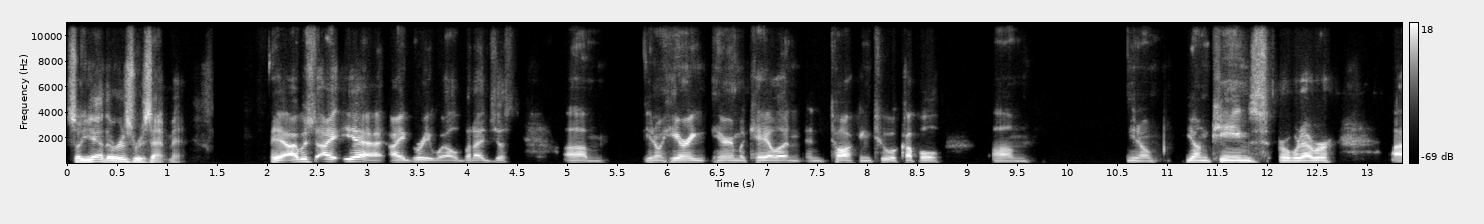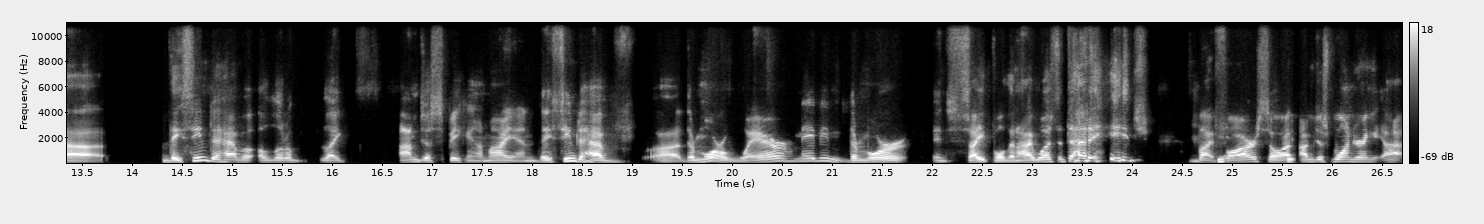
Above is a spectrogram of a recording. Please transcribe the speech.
So yeah, there is resentment. Yeah, I was I yeah, I agree, Will, but I just um, you know, hearing hearing Michaela and, and talking to a couple um, you know, young teens or whatever, uh, they seem to have a, a, little like I'm just speaking on my end. They seem to have uh, they're more aware. Maybe they're more insightful than I was at that age by far. So I, am just wondering, uh,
